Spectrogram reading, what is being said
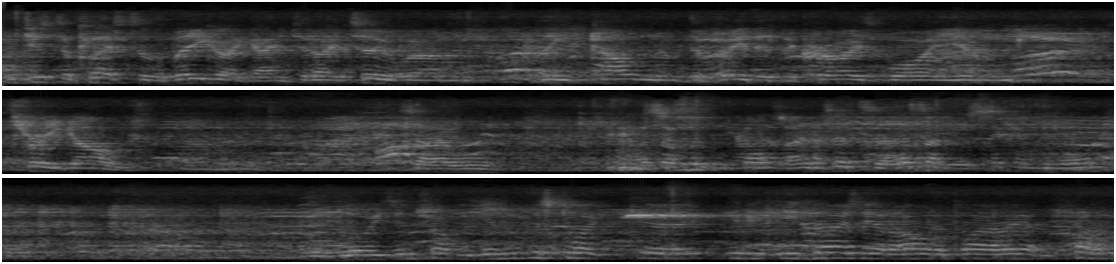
And just a flash to the Vigo game today too, um, I think Carlton have defeated the Crows by um, three goals. Um, so That's, that's, that's, that's only a second round. So. And Bluey's in trouble again. This bloke, uh, he, knows how to hold a player out in front.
